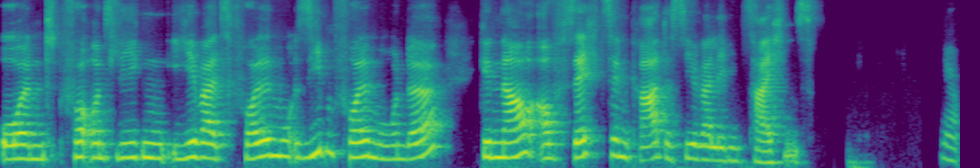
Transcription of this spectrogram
Und vor uns liegen jeweils Vollmo sieben Vollmonde, genau auf 16 Grad des jeweiligen Zeichens. Ja.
